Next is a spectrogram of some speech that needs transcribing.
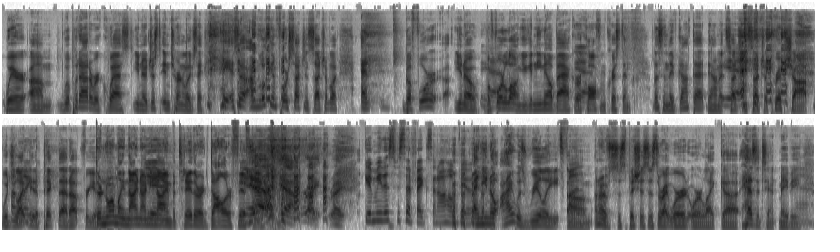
where um we'll put out a request, you know, just internally say, "Hey, so I'm looking for such and such." I'm like and before uh, you know, before long you get an email back or a call from Kristin. Listen, they've got that down at such and such a thrift shop. Would you I'm like, me to pick that up for you? They're normally nine ninety nine, Yeah. but today they're a dollar fifty. yeah, yeah, right, right. Give me the specifics and I'll help you. and you know, I was really um, I don't know if suspicious is the right word or like uh, hesitant maybe Yeah.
